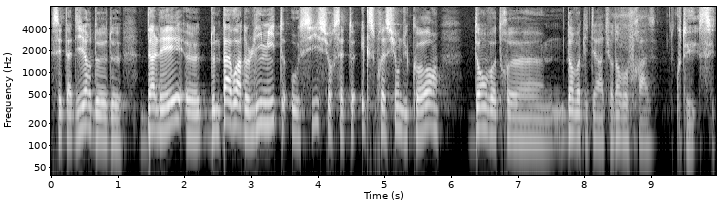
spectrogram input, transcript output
c'est-à-dire de, d'aller, euh, de, ne pas avoir de limite aussi sur cette expression du corps dans votre, euh, dans votre littérature, dans vos phrases. Écoutez, c'est,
